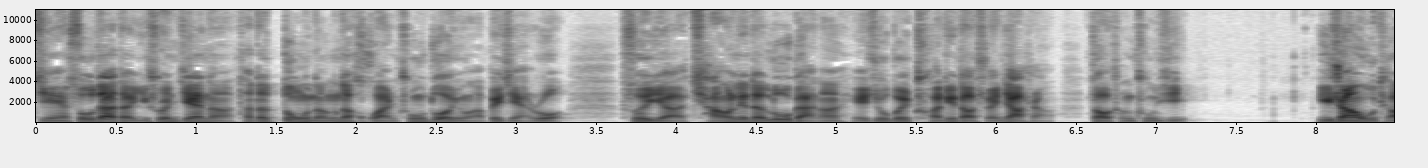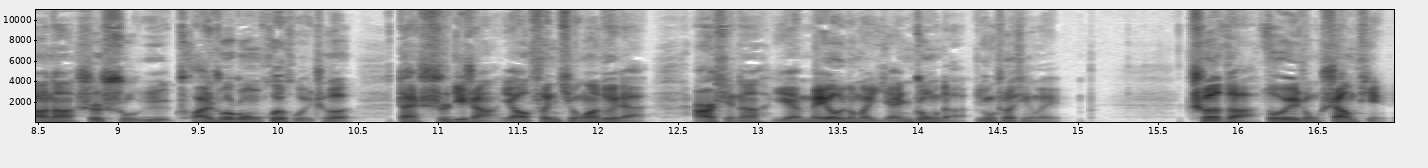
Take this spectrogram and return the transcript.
减速带的一瞬间呢，它的动能的缓冲作用啊被减弱，所以啊，强烈的路感呢也就被传递到悬架上，造成冲击。以上五条呢是属于传说中会毁车，但实际上要分情况对待，而且呢也没有那么严重的用车行为。车子啊作为一种商品，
